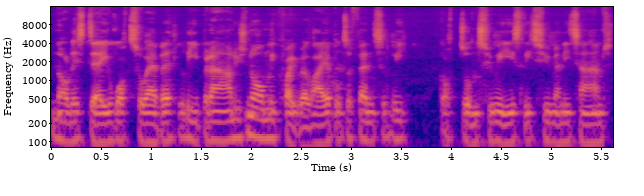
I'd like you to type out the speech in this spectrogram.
not his day whatsoever. Lee Brown, who's normally quite reliable defensively, got done too easily too many times.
